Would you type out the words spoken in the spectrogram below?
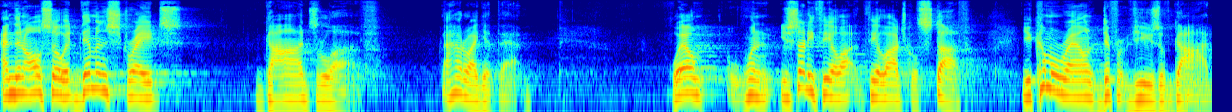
And then also, it demonstrates God's love. Now, how do I get that? Well, when you study theolo- theological stuff, you come around different views of God.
